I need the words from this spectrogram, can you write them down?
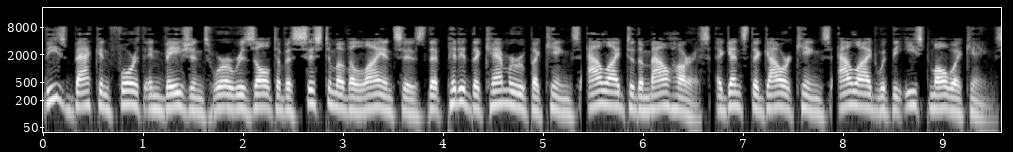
These back-and-forth invasions were a result of a system of alliances that pitted the Kamarupa kings allied to the Mauharas against the Gaur kings allied with the East Malwa kings.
